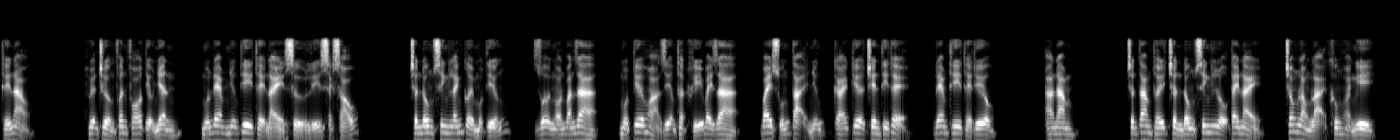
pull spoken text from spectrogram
thế nào? Huyện trưởng phân phó tiểu nhân, muốn đem những thi thể này xử lý sạch sáu. Trần đông sinh lánh cười một tiếng, rồi ngón bắn ra, một tia hỏa diễm thật khí bay ra, bay xuống tại những cái kia trên thi thể, đem thi thể tiêu a năm. Trần tam thấy trần đông sinh lộ tay này, trong lòng lại không hoài nghi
